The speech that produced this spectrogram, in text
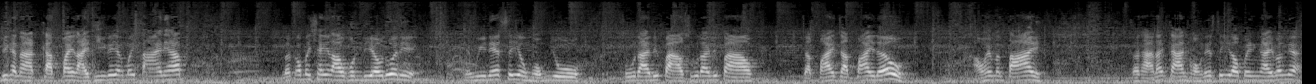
นี่ขนาดกัดไปหลายทีก็ยังไม่ตายนะครับ แล้วก็ไม่ใช่เราคนเดียวด้วยนี่ยังมีเนสซี่ของผมอยู่สู้ได้หรือเปล่าสู้ได้หรือเปล่า จัดไปจัดไปเร็วเอาให้มันตาย สถานการณ์ของเนสซี่เราเป็นไงบ้างเนี่ย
